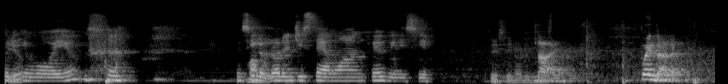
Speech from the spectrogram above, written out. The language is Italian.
quelli Io. che vuoi. Così lo, lo, registriamo anche, quindi sì. Sì, sì, lo registriamo. Dai, puoi andare.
